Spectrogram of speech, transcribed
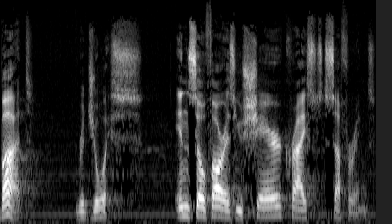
But rejoice insofar as you share Christ's sufferings,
